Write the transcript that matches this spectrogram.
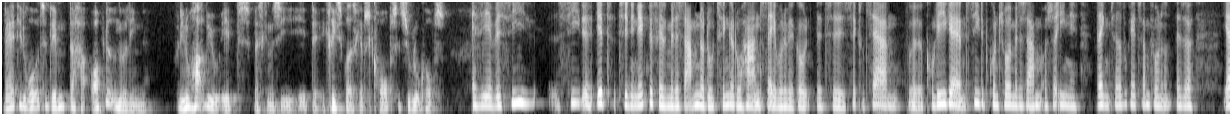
hvad er dit råd til dem, der har oplevet noget lignende? Fordi nu har vi jo et, hvad skal man sige, et, øh, et kriseberedskabskorps, et psykologkorps. Altså jeg vil sige, sig det et til din ægtefælle med det samme, når du tænker, du har en sag, hvor det vil gå øh, til sekretæren, øh, kollegaen, sig det på kontoret med det samme, og så egentlig ring til advokatsamfundet. Altså, jeg,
